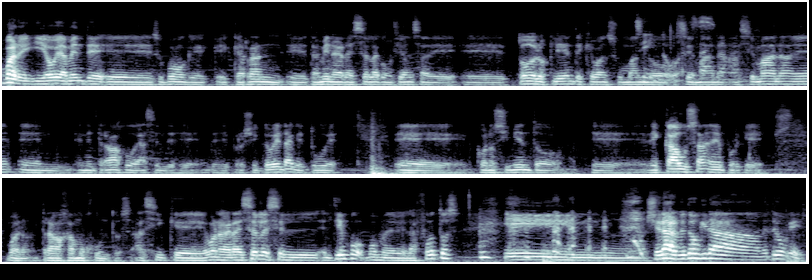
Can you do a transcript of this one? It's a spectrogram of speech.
bueno y obviamente eh, supongo que, que querrán eh, también agradecer la confianza de eh, todos los clientes que van sumando semana a semana en, en el trabajo que hacen desde, desde Proyecto Beta, que tuve conocimiento eh, de causa, eh, porque bueno, trabajamos juntos. Así que, bueno, agradecerles el, el tiempo. Vos me debes las fotos. Y, mm, Gerard, me tengo que ir a. Me tengo que ir.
